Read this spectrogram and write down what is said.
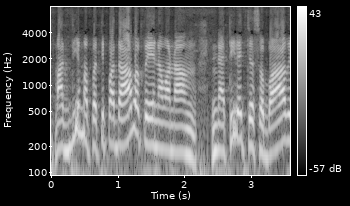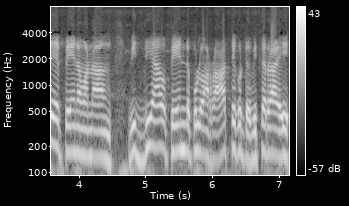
මධ්‍යම ප්‍රතිපදාව පේනවා නම් නැති වෙච්ච ස්වභාවය පේනවා නම් විද්‍යාව පේන්න පුළුවන් රාත්‍යෙකට විතරයි.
